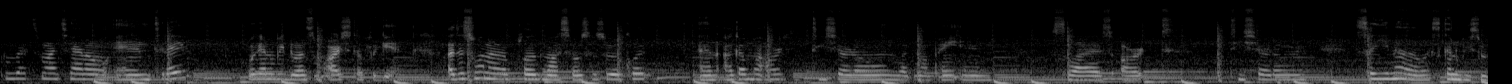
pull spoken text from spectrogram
welcome back to my channel and today we're gonna be doing some art stuff again. I just want to plug my socials real quick and i got my art t-shirt on like my painting slash art t-shirt on. So you know it's gonna be some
